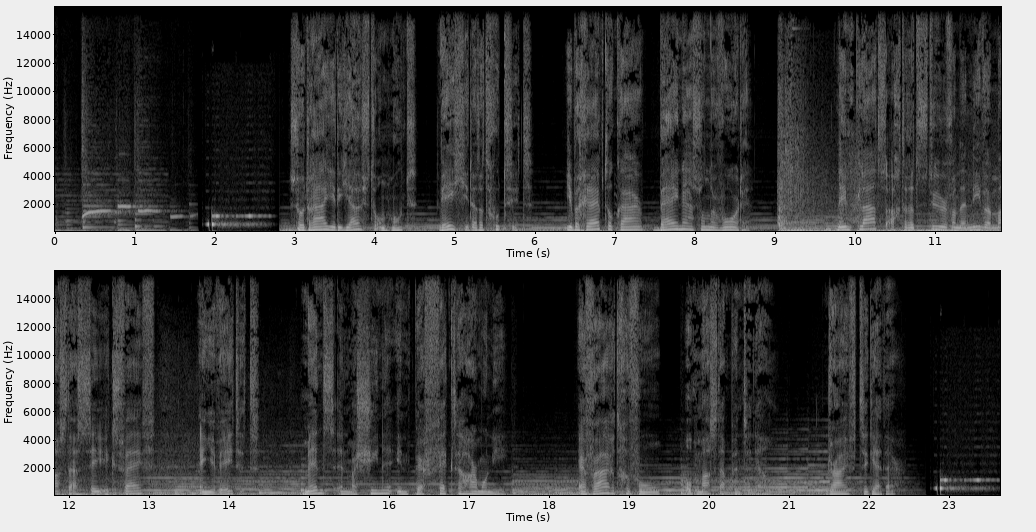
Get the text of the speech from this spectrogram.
Zodra je de juiste ontmoet, weet je dat het goed zit. Je begrijpt elkaar bijna zonder woorden. Neem plaats achter het stuur van de nieuwe Mazda CX-5 en je weet het. Mens en machine in perfecte harmonie. Ervaar het gevoel op Mazda.nl. Drive together.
